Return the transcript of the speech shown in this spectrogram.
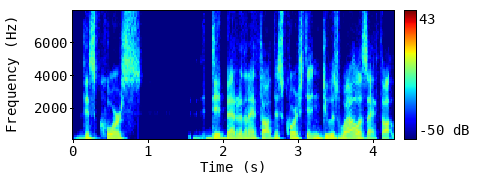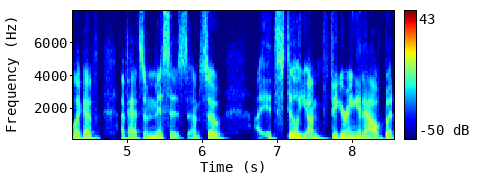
this course did better than i thought. This course didn't do as well as i thought. Like i've i've had some misses. Um, so it's still i'm figuring it out but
